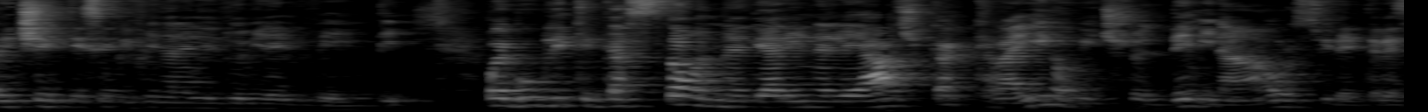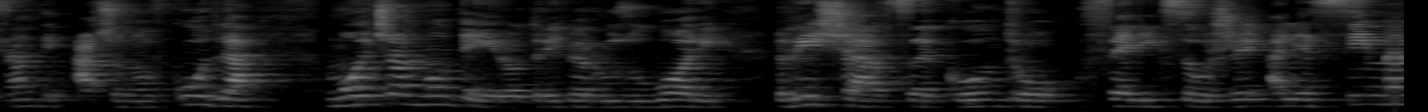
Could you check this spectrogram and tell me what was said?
recenti semifinali del 2020. Poi Bublik Gaston, Garin Leachka, Krajinovic, Deminaur, sfida interessante, Achonov Kudla, Molchan Monteiro, Triper Rusuvuori, Richards contro Felix Auger Aliassim,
